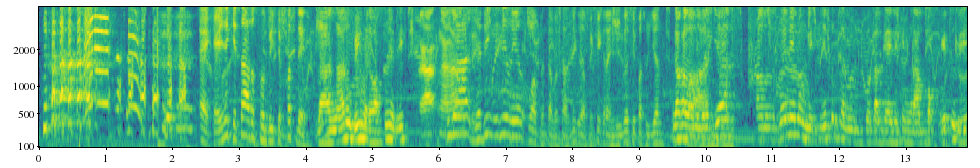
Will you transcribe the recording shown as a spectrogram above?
eh, kayaknya kita harus lebih cepet deh. Gak ngaruh bing, gak ada waktunya bing. Enggak, enggak. Enggak, harus sih. jadi ini Lil. Wah, bentar-bentar ini grafiknya keren juga sih pas hujan. Enggak kalau menurut gue, kalau menurut gue ini emang misinya tuh bukan bukan kayak misi ngerampok gitu bi.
